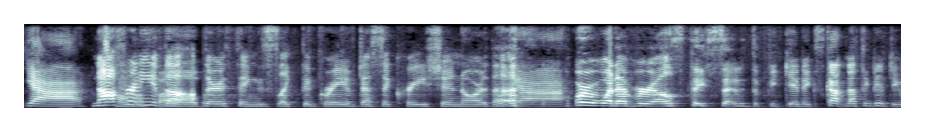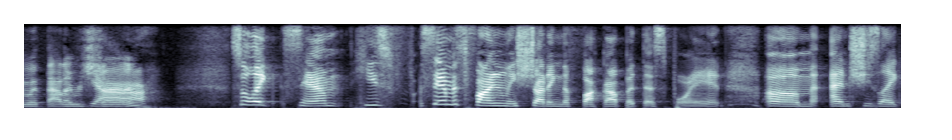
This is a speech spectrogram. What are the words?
Yeah. Not for any of the other things like the grave desecration or the Yeah. or whatever else they said at the beginning. It's got nothing to do with that, I'm Yeah. sure. So like Sam, he's Sam is finally shutting the fuck up at this point. Um, and she's like,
